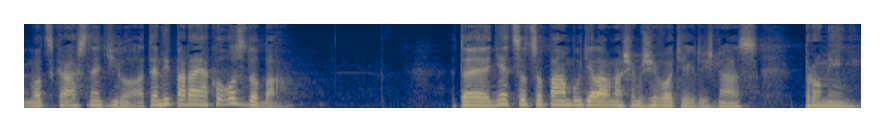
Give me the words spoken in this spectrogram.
Moc krásné dílo. A ten vypadá jako ozdoba. To je něco, co Pán Bůh dělá v našem životě, když nás promění.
